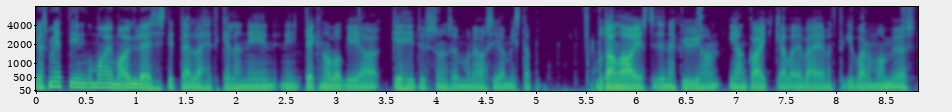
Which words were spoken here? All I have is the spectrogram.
Jos miettii niin kuin maailmaa yleisesti tällä hetkellä, niin, niin teknologia kehitys on sellainen asia, mistä puhutaan laajasti. Se näkyy ihan, ihan kaikkialla ja väijämättäkin varmaan myös,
